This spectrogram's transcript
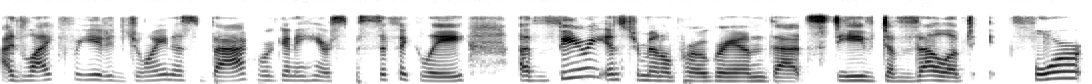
I'd like for you to join us back. We're going to hear specifically a very instrumental program that Steve developed for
